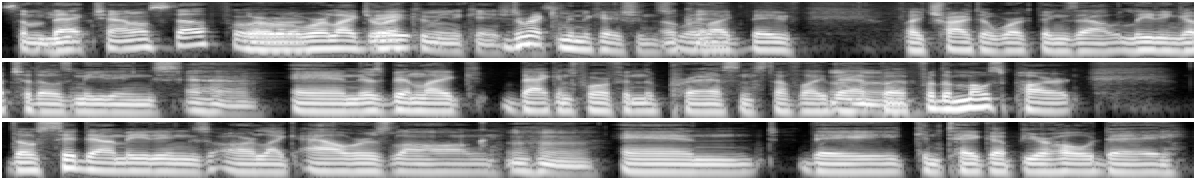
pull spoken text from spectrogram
Some you- back channel stuff, or where we're like direct they- communication. direct communications Okay. where like they've like tried to work things out leading up to those meetings Uh-huh. and there's been like back and forth in the press and stuff like that Mhm. but for the most part those sit down meetings are like hours long Mhm. and they can take up your whole day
